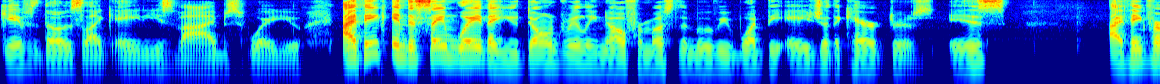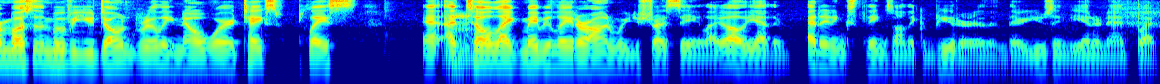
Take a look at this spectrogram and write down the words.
gives those like 80s vibes where you I think in the same way that you don't really know for most of the movie what the age of the characters is. I think for most of the movie you don't really know where it takes place Mm. until like maybe later on where you start seeing like oh yeah they're editing things on the computer and they're using the internet but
